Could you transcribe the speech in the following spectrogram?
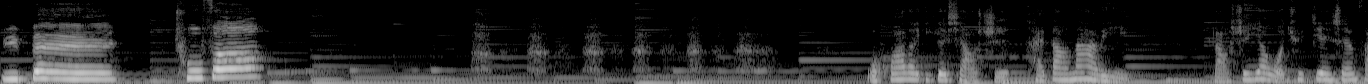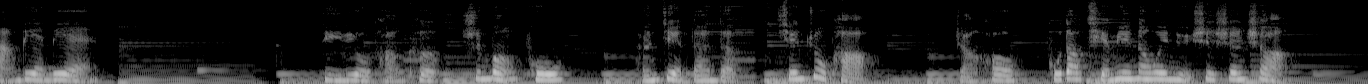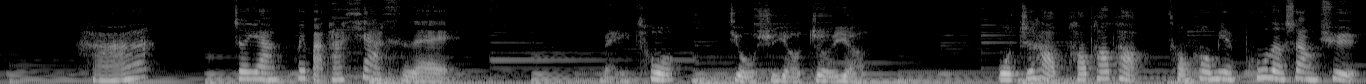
预备，出发！我花了一个小时才到那里。老师要我去健身房练练。第六堂课是猛扑，很简单的，先助跑，然后扑到前面那位女士身上。啊，这样会把她吓死哎！没错，就是要这样。我只好跑跑跑，从后面扑了上去。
